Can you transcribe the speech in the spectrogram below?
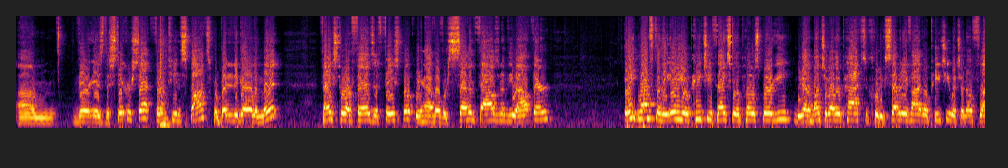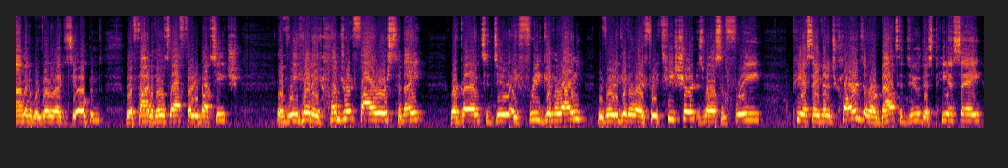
Um, there is the sticker set, 13 spots. We're ready to go in a minute. Thanks to our fans at Facebook, we have over 7,000 of you out there. Eight left on the 80 O-Pee-Chee, thanks to the post, Bergie. We got a bunch of other packs, including 75 O-Pee-Chee, which I know Flamin would really like to see opened. We have five of those left, 30 bucks each. If we hit a 100 followers tonight, we're going to do a free giveaway. We've already given away a free t-shirt as well as some free PSA vintage cards, and we're about to do this PSA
